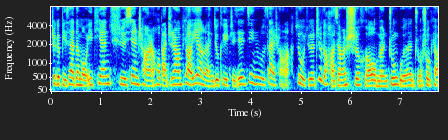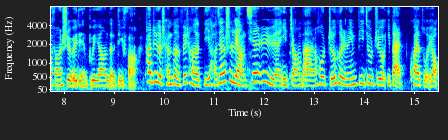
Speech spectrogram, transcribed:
这个比赛的某一天去现场，然后把这张票验了，你就可以直接进入赛场了。所以我觉得这个好像是和我们中国的那种售票方式有一点不一样的地方。它这个成本非常的低，好像是两千日元一张吧，然后折合人民币就只有一百块左右，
